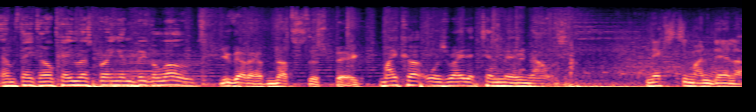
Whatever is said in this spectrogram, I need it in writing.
I'm thinking, okay, let's bring in bigger loads. You got to have nuts this big. My cut was right at $10 million. Next to Mandela,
